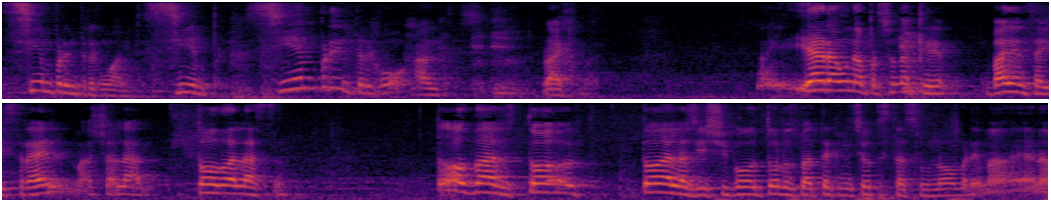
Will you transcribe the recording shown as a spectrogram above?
siempre entregó antes, siempre, siempre entregó antes. Reichman. Y era una persona que, váyanse a Israel, mashallah, todas las, todas, to- todas las yeshivot, todos los bateknisiot, está su nombre, era,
